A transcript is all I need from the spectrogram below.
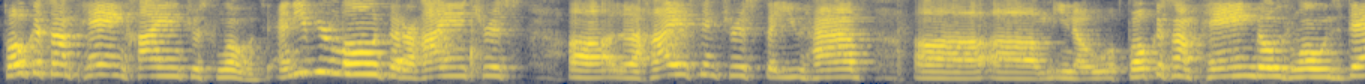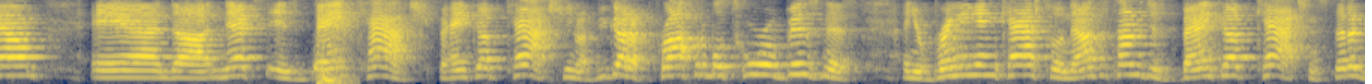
focus on paying high interest loans. Any of your loans that are high interest, uh, the highest interest that you have uh, um, you know, focus on paying those loans down And uh, next is bank cash, bank up cash. You know, if you got a profitable Turo business and you're bringing in cash flow, now's the time to just bank up cash. Instead of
